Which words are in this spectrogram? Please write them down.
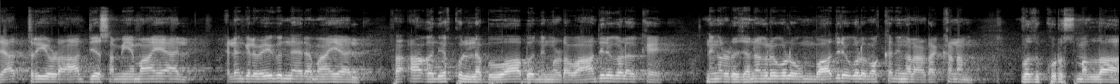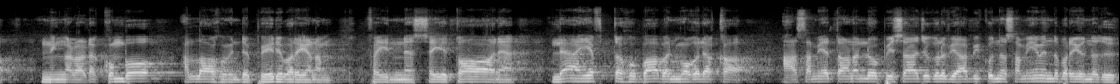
രാത്രിയുടെ ആദ്യ സമയമായാൽ അല്ലെങ്കിൽ വൈകുന്നേരമായാൽ ബുവാബ് നിങ്ങളുടെ വാതിലുകളൊക്കെ നിങ്ങളുടെ ജനലുകളും വാതിലുകളും ഒക്കെ നിങ്ങൾ അടക്കണം. വദ്കുറുസ്മല്ല നിങ്ങൾ അടക്കുമ്പോൾ അള്ളാഹുവിന്റെ പേര് പറയണം. ഫൈന്ന സൈത്താന ലാ യഫ്തഹു ബാബൻ മുഗലക്ക ആ സമയത്താണല്ലോ പിശാചുകൾ വ്യാപിക്കുന്ന സമയമെന്ന് പറയുന്നത്.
